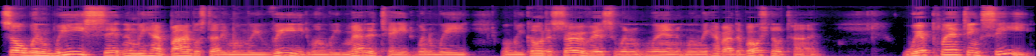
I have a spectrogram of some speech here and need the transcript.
So when we sit and we have Bible study, when we read, when we meditate, when we when we go to service, when when when we have our devotional time, we're planting seed.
